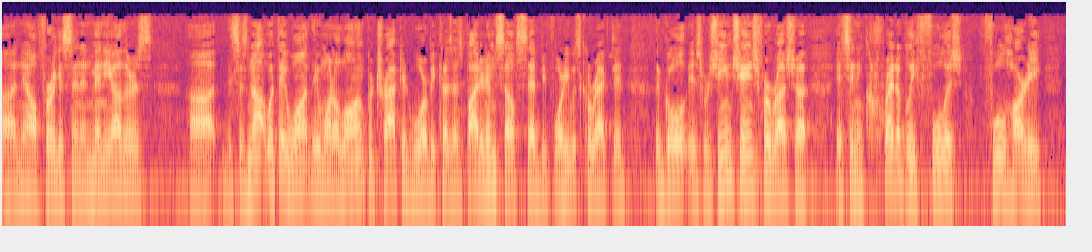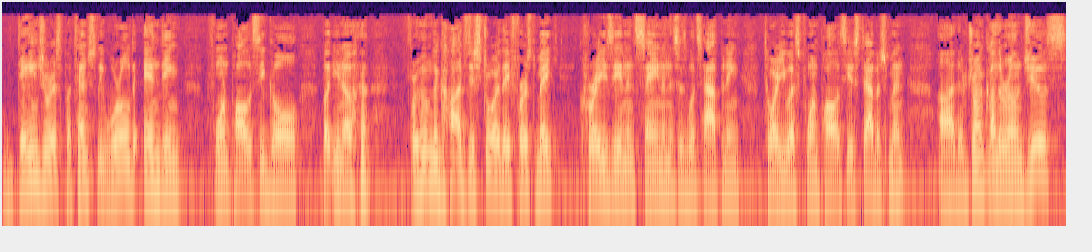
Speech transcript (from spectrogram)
uh, Niall Ferguson, and many others, uh, this is not what they want. They want a long, protracted war because, as Biden himself said before he was corrected, the goal is regime change for Russia. It's an incredibly foolish, foolhardy, dangerous, potentially world-ending foreign policy goal. But, you know, for whom the gods destroy, they first make crazy and insane, and this is what's happening to our U.S. foreign policy establishment. Uh, they're drunk on their own juice.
